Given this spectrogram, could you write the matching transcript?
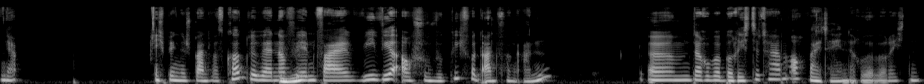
Ja. Ich bin gespannt, was kommt. Wir werden mhm. auf jeden Fall, wie wir auch schon wirklich von Anfang an ähm, darüber berichtet haben, auch weiterhin darüber berichten.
